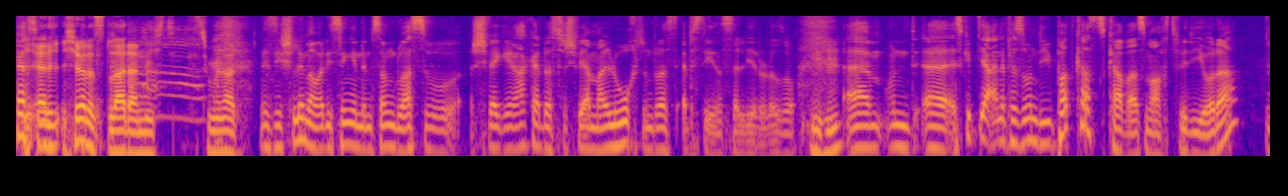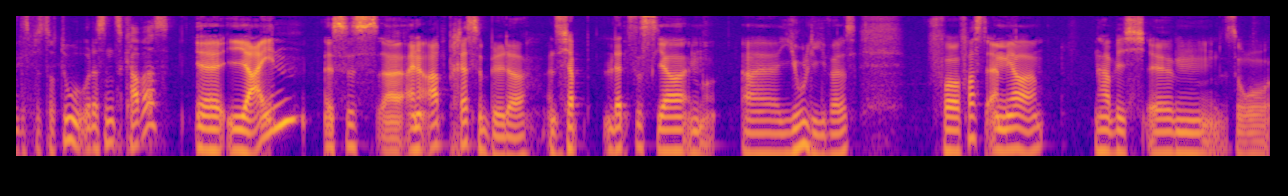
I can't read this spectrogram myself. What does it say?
ich ehrlich, ich höre das leider nicht. Es tut mir leid. Das ist nicht schlimm, aber die singen in dem Song, du hast so schwer gerackert, du hast so schwer malucht und du hast Apps deinstalliert oder so. Mhm. Ähm, und äh, es gibt ja eine Person, die Podcast-Covers macht für die, oder? Und das bist doch du. Oder sind es Covers? Äh, jein, es ist äh, eine Art Pressebilder. Also ich habe letztes Jahr im äh, Juli, war das, vor fast einem Jahr, habe ich ähm, so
